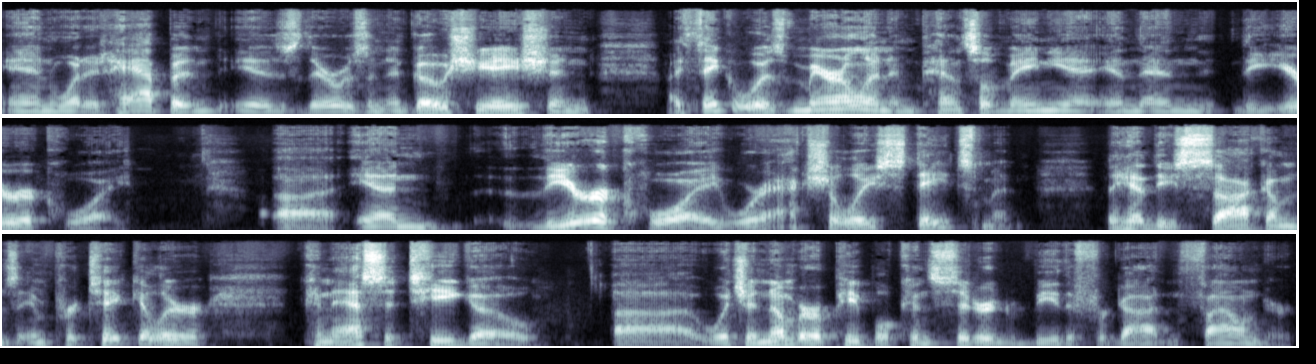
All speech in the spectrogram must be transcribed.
and what had happened is there was a negotiation, I think it was Maryland and Pennsylvania, and then the Iroquois. Uh, and the Iroquois were actually statesmen. They had these sachems, in particular, Canasatego, uh, which a number of people considered to be the forgotten founder,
